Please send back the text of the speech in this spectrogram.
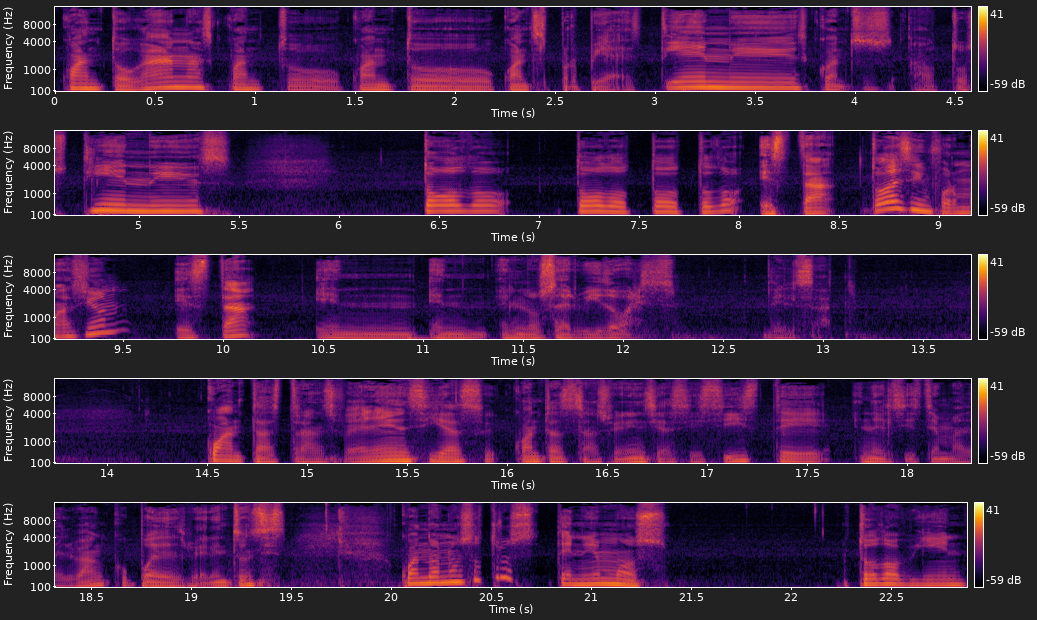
cuánto ganas, cuánto, cuánto, cuántas propiedades tienes, cuántos autos tienes, todo, todo, todo, todo está, toda esa información está en, en los servidores del SAT cuántas transferencias, cuántas transferencias hiciste en el sistema del banco, puedes ver. Entonces, cuando nosotros tenemos todo bien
